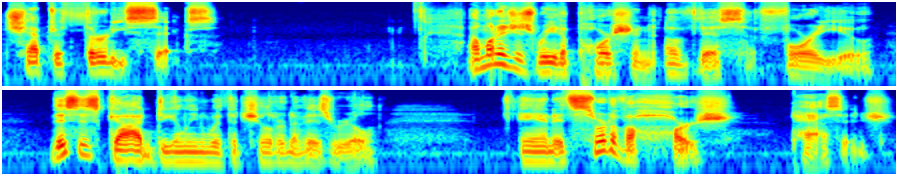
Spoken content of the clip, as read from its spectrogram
chapter 36. I want to just read a portion of this for you. This is God dealing with the children of Israel, and it's sort of a harsh passage.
